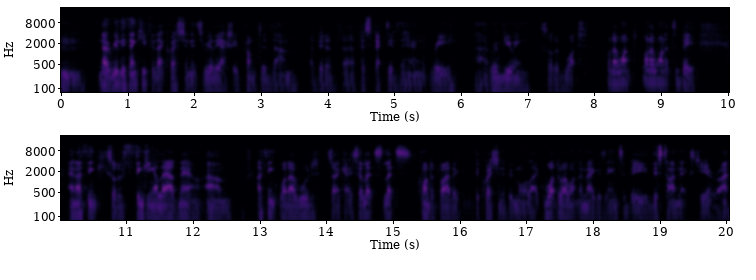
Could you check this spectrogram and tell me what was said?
Mm. No, really, thank you for that question. It's really actually prompted um, a bit of uh, perspective there and re uh, reviewing sort of what what I want what I want it to be. And I think sort of thinking aloud now, um, I think what I would so okay, so let's let's quantify the the question a bit more. Like, what do I want the magazine to be this time next year? Right.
